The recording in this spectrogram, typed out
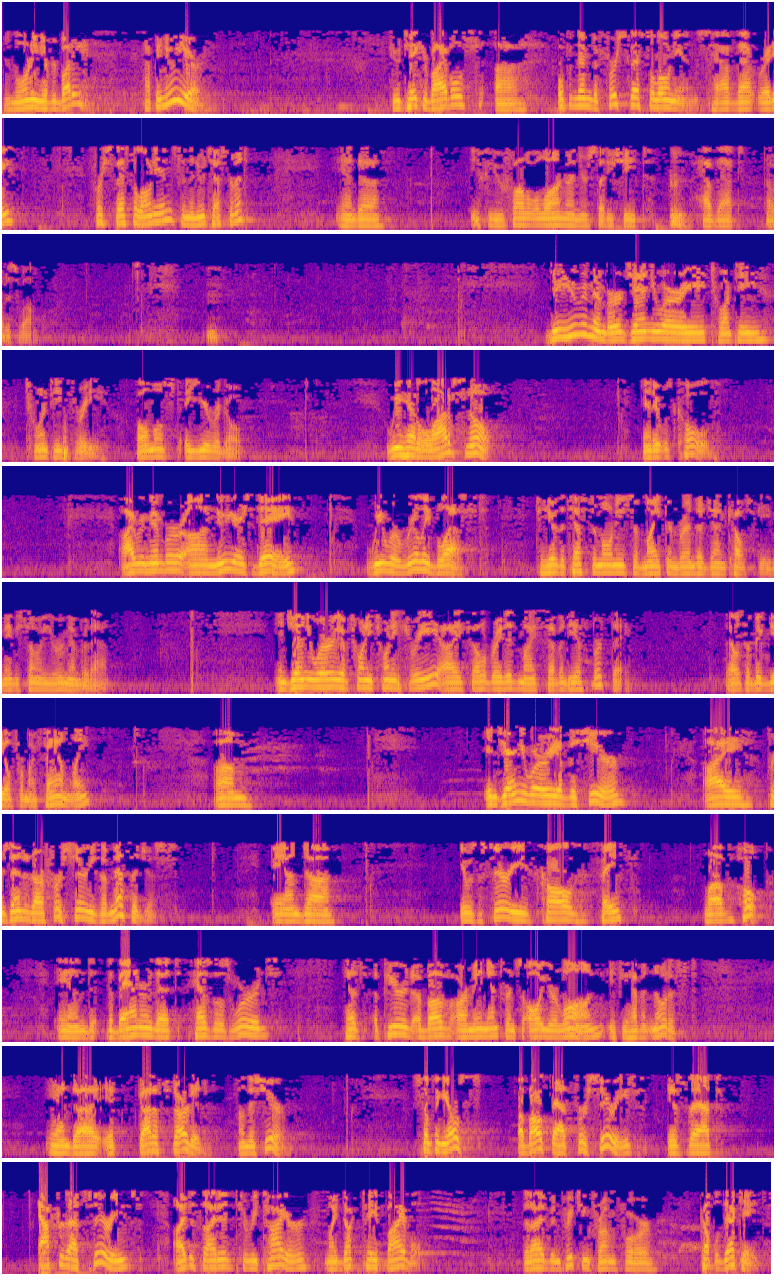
Good morning, everybody. Happy New Year. If you take your Bibles, uh, open them to First Thessalonians. Have that ready. First Thessalonians in the New Testament. And uh, if you follow along on your study sheet, have that out as well. Do you remember January 2023, almost a year ago? We had a lot of snow, and it was cold. I remember on New Year's Day, we were really blessed to hear the testimonies of Mike and Brenda Jankowski. Maybe some of you remember that. In January of 2023, I celebrated my 70th birthday. That was a big deal for my family. Um, in January of this year, I presented our first series of messages. And uh, it was a series called Faith, Love, Hope. And the banner that has those words has appeared above our main entrance all year long, if you haven't noticed. And uh, it got us started on this year. Something else about that first series is that after that series, I decided to retire my duct tape Bible that I had been preaching from for a couple decades.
